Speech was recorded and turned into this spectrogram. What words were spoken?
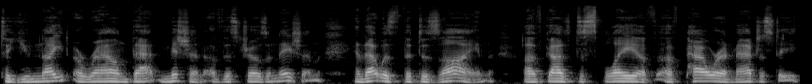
to unite around that mission of this chosen nation. And that was the design of God's display of, of power and majesty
